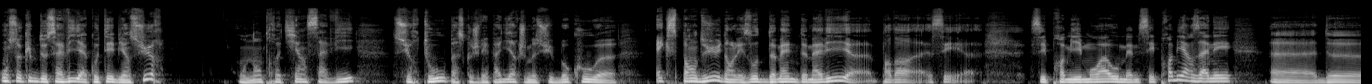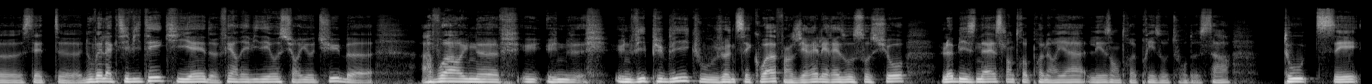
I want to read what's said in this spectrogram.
On s'occupe de sa vie à côté, bien sûr. On entretient sa vie, surtout parce que je vais pas dire que je me suis beaucoup euh, expandu dans les autres domaines de ma vie pendant ces ces premiers mois ou même ces premières années euh, de cette euh, nouvelle activité qui est de faire des vidéos sur YouTube, euh, avoir une, une, une, vie publique ou je ne sais quoi, enfin gérer les réseaux sociaux, le business, l'entrepreneuriat, les entreprises autour de ça, toutes ces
